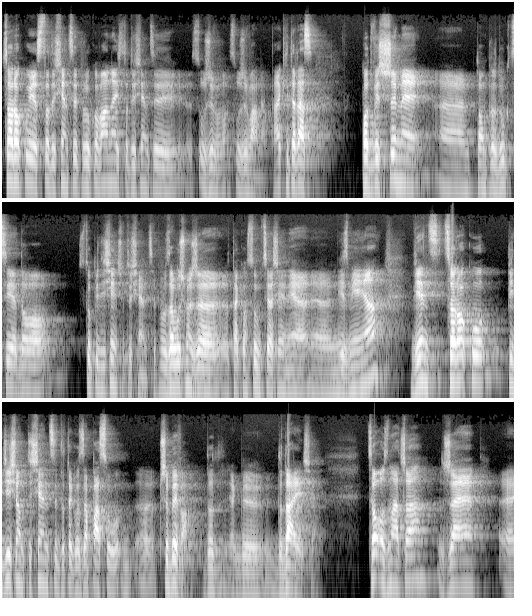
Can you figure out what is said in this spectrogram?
co roku jest 100 tysięcy produkowane i 100 tysięcy zużywa- zużywane, tak? I teraz podwyższymy e, tą produkcję do 150 tysięcy. Załóżmy, że ta konsumpcja się nie, e, nie zmienia, więc co roku 50 tysięcy do tego zapasu e, przybywa, do, jakby dodaje się. Co oznacza, że e,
